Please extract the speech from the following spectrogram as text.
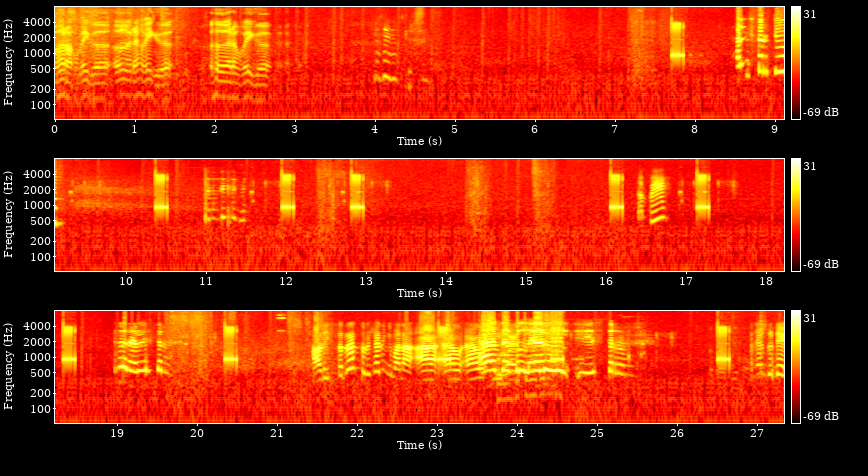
Orang bego, orang bego, orang bego. Alister cup. Tapi Itu ada Alister. Alistair tulisannya gimana? A L L A I double. L Easter. Nya gede.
